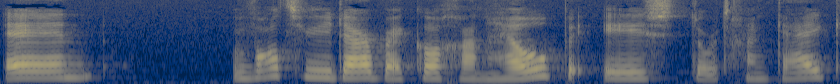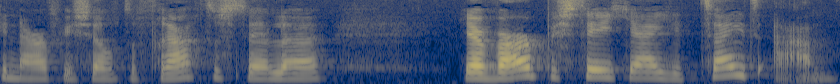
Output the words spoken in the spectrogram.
En wat je daarbij kan gaan helpen is door te gaan kijken naar of jezelf de vraag te stellen: ja, waar besteed jij je tijd aan?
